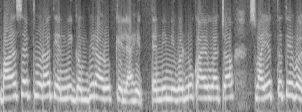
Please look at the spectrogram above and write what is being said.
बाळासाहेब थोरात यांनी गंभीर आरोप केले आहेत. त्यांनी निवडणूक आयोगाच्या स्वायत्ततेवर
